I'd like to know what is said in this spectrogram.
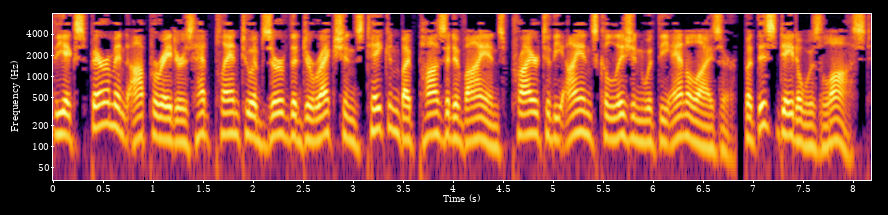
The experiment operators had planned to observe the directions taken by positive ions prior to the ion's collision with the analyzer, but this data was lost.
